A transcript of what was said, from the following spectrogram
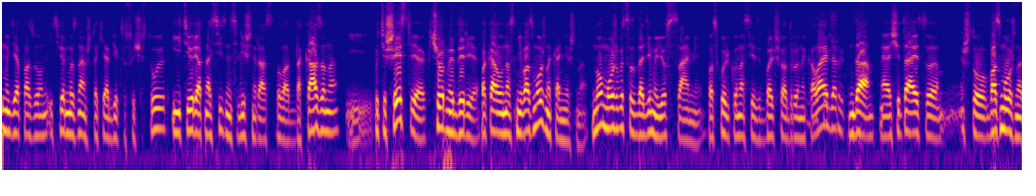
видимый диапазон, и теперь мы знаем, что такие объекты существуют, и теория относительности лишний раз была доказана, и путешествие к черной дыре пока у нас невозможно, конечно, но, может быть, создадим ее сами, поскольку у нас есть большой адронный коллайдер. Большой. Да, э, считается, что возможно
